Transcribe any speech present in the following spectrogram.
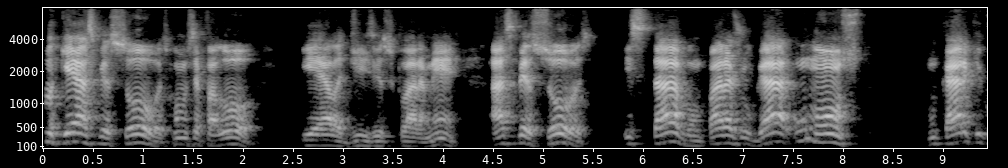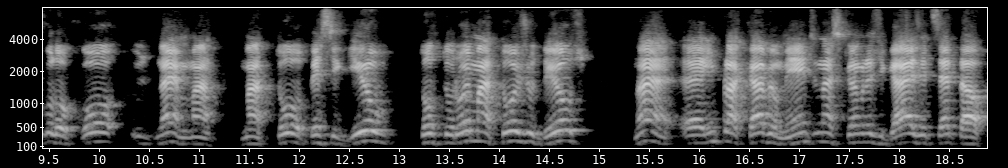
Porque as pessoas, como você falou, e ela diz isso claramente, as pessoas estavam para julgar um monstro, um cara que colocou, né, matou, perseguiu, torturou e matou judeus né, é, implacavelmente nas câmeras de gás, etc. Tal.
